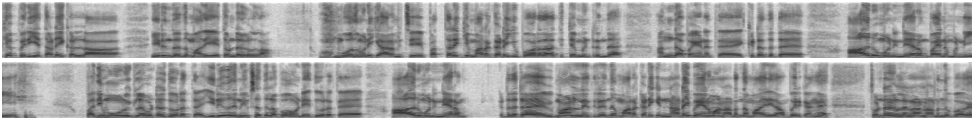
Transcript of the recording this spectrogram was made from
மிகப்பெரிய தடைக்கல்லாக இருந்தது அதே தொண்டர்கள் தான் ஒம்பது மணிக்கு ஆரம்பித்து பத்தரைக்கு மரக்கடைக்கு போகிறதா திட்டமிட்டிருந்த அந்த பயணத்தை கிட்டத்தட்ட ஆறு மணி நேரம் பயணம் பண்ணி பதிமூணு கிலோமீட்டர் தூரத்தை இருபது நிமிஷத்தில் போக வேண்டிய தூரத்தை ஆறு மணி நேரம் கிட்டத்தட்ட விமான நிலையத்திலேருந்து மரக்கடைக்கு நடைபயணமாக நடந்த மாதிரி தான் போயிருக்காங்க. தொண்டர்கள் எல்லாம் நடந்து போக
